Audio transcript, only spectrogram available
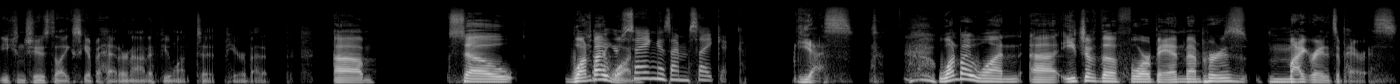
you can choose to like skip ahead or not if you want to hear about it. Um so one so by what you're one. saying is I'm psychic. Yes. one by one, uh, each of the four band members migrated to Paris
